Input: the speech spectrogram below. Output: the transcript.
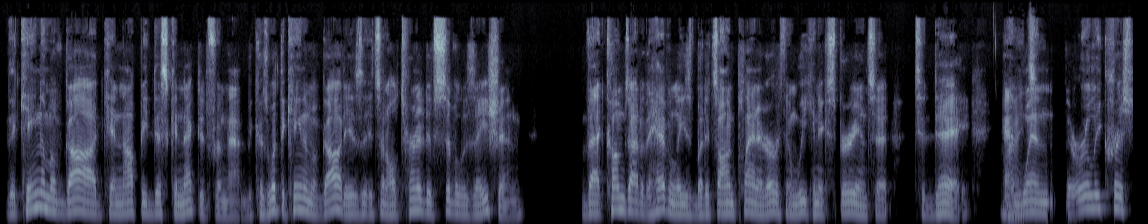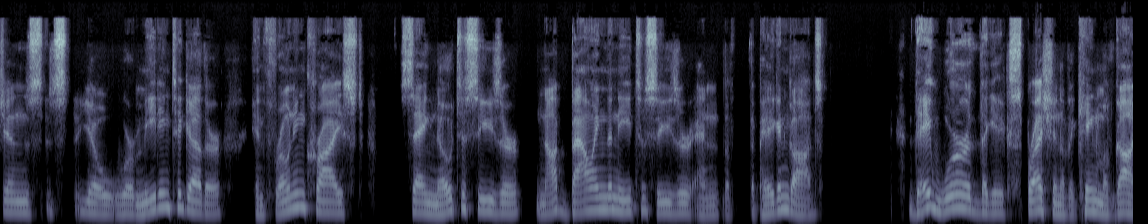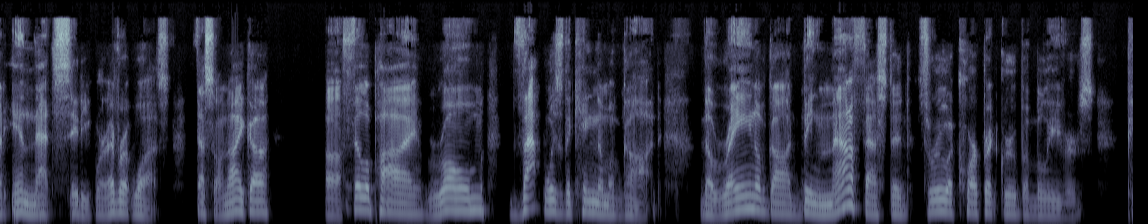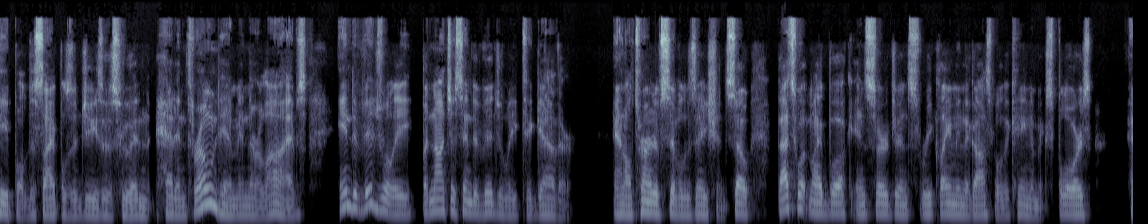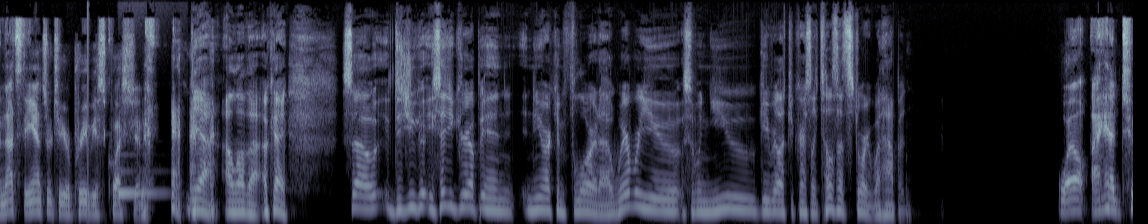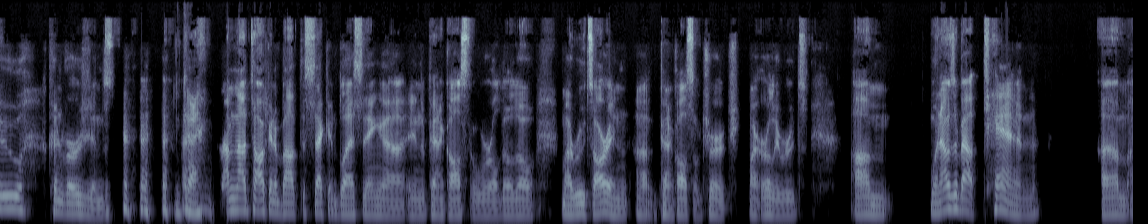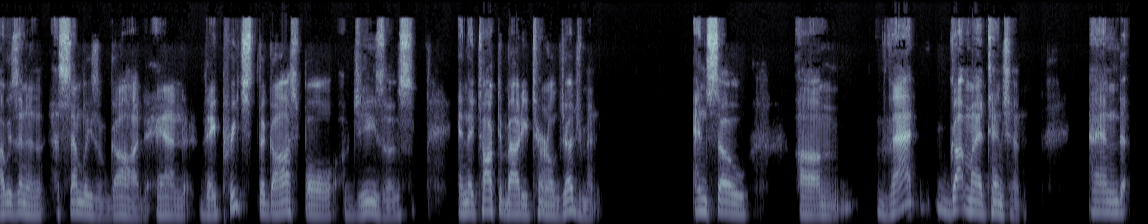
the kingdom of God cannot be disconnected from that because what the kingdom of God is, it's an alternative civilization that comes out of the heavenlies, but it's on planet Earth and we can experience it today. Right. And when the early Christians, you know, were meeting together, enthroning Christ, saying no to Caesar, not bowing the knee to Caesar and the, the pagan gods, they were the expression of the kingdom of God in that city, wherever it was Thessalonica, uh, Philippi, Rome. That was the kingdom of God the reign of God being manifested through a corporate group of believers, people, disciples of Jesus who had, had enthroned him in their lives individually, but not just individually, together, an alternative civilization. So that's what my book, Insurgence Reclaiming the Gospel of the Kingdom, explores. And that's the answer to your previous question. yeah, I love that. Okay. So, did you you said you grew up in New York and Florida? Where were you? So, when you gave your life to Christ, like tell us that story. What happened? Well, I had two conversions. okay, I'm not talking about the second blessing uh, in the Pentecostal world, although my roots are in uh, Pentecostal church, my early roots. Um, when I was about ten, um, I was in an Assemblies of God, and they preached the gospel of Jesus and they talked about eternal judgment. And so um, that got my attention. And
